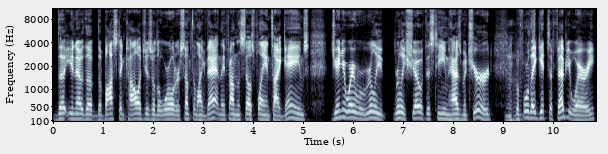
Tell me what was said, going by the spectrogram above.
the you know the the Boston colleges or the world or something like that, and they found themselves playing tight games. January will really really show if this team has matured mm-hmm. before they get to February,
